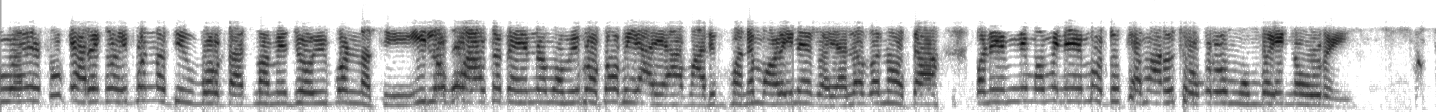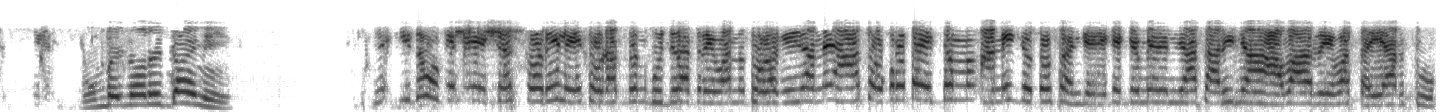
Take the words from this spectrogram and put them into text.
મેં તો ક્યારે ગઈ પણ નથી બોટાદમાં. મેં જોયું પણ નથી. એ લોકો આવતા હતા. એમના મમ્મી પપ્પા બી આયા. મારી મને મળીને ગયા. લગ્ન હતા. પણ એમની મમ્મીને એમ હતું કે મારો છોકરો મુંબઈ નો રહી. મુંબઈ નો રહી કાંઈ નહીં. મેં કીધું કે મેં એડજસ્ટ કરી લઈ થોડાક દિન ગુજરાત રહેવાનું થોડાક અને આ છોકરો તો એકદમ માની ગયો સંજય કે કે મેં ત્યાં તારી ત્યાં આવા રહેવા તૈયાર છું.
